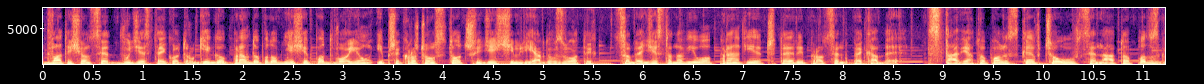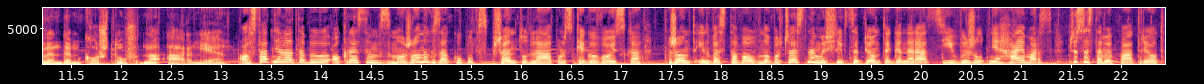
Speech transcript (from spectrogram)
2022 prawdopodobnie się podwoją i przekroczą 130 miliardów złotych, co będzie stanowiło prawie 4% PKB. Stawia to Polskę w czołówce NATO pod względem kosztów na armię. Ostatnie lata były okresem wzmożonych zakupów sprzętu dla polskiego wojska. Rząd inwestował w nowoczesne myśliwce piątej generacji, wyrzutnie HIMARS czy systemy Patriot.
